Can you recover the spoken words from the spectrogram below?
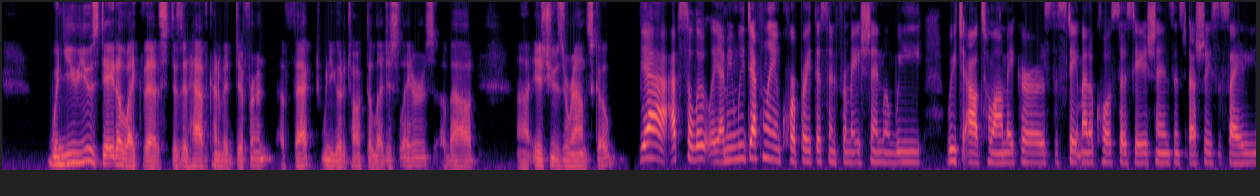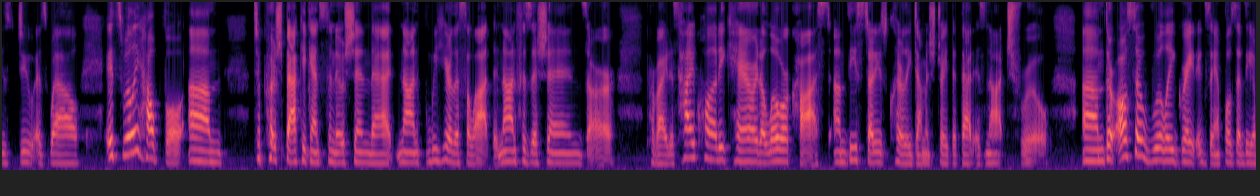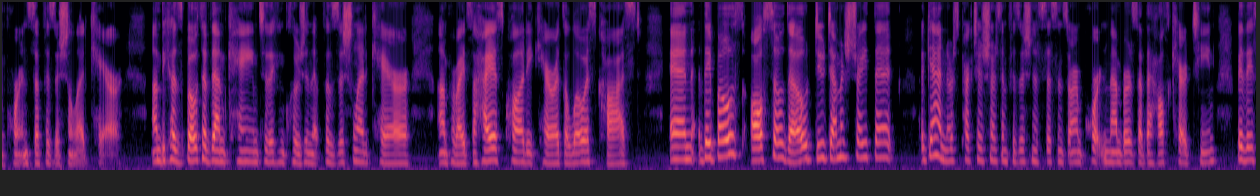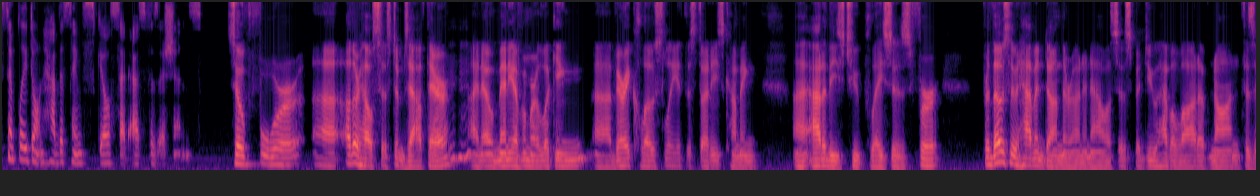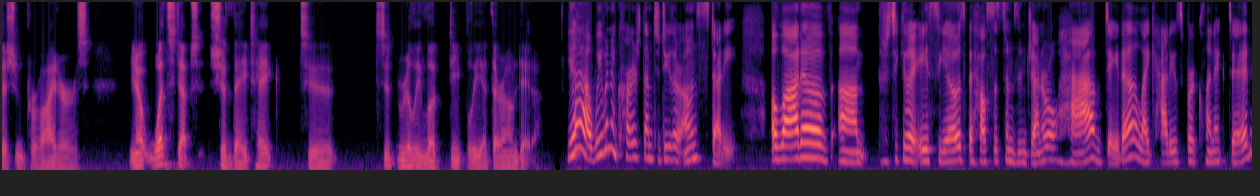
When you use data like this, does it have kind of a different effect when you go to talk to legislators about uh, issues around scope? Yeah, absolutely. I mean, we definitely incorporate this information when we reach out to lawmakers, the state medical associations, and specialty societies do as well. It's really helpful. Um, to push back against the notion that non we hear this a lot that non-physicians are provide us high quality care at a lower cost. Um, these studies clearly demonstrate that that is not true. Um, they're also really great examples of the importance of physician led care um, because both of them came to the conclusion that physician led care um, provides the highest quality care at the lowest cost. And they both also, though, do demonstrate that again, nurse practitioners and physician assistants are important members of the healthcare team, but they simply don't have the same skill set as physicians. So, for uh, other health systems out there, mm-hmm. I know many of them are looking uh, very closely at the studies coming uh, out of these two places. For for those who haven't done their own analysis but do have a lot of non-physician providers, you know, what steps should they take to to really look deeply at their own data? Yeah, we would encourage them to do their own study. A lot of um, particular ACOs, but health systems in general, have data like Hattiesburg Clinic did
